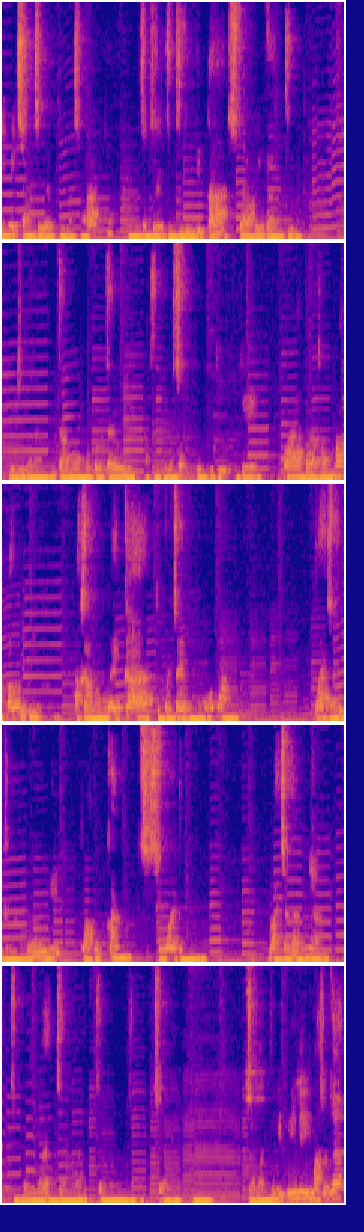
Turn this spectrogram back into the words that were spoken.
image yang jelek di masyarakat image yang jelek di diri kita secara pribadi bagaimana kita mau mempercayai agama tersebut gitu. Jadi orang beragama kalau ini agama mereka dipercaya banyak orang pelajari dengan baik lakukan sesuai dengan pelajarannya jangan melancang jangan jangan pilih-pilih. Maksudnya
